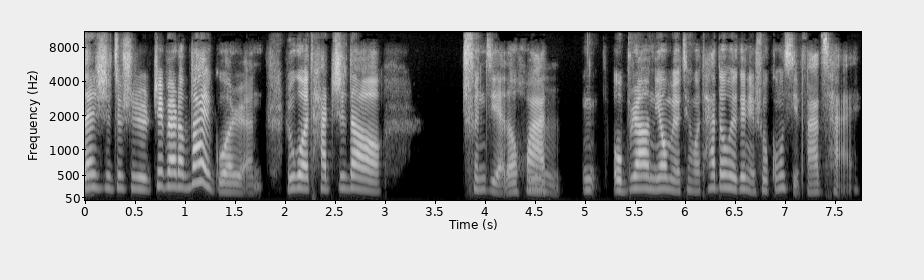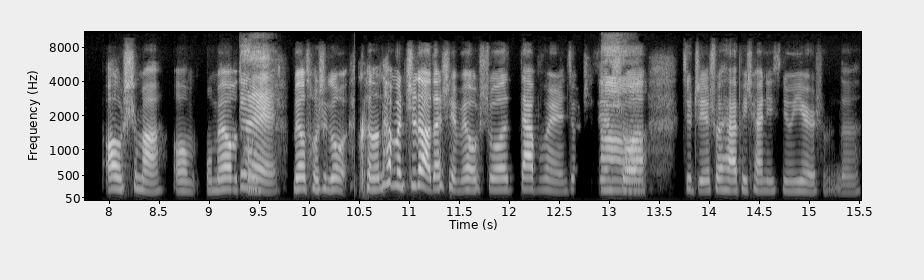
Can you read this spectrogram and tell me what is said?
但，是就是这边的外国人，如果他知道春节的话，嗯。嗯，我不知道你有没有听过，他都会跟你说恭喜发财。哦，是吗？哦，我没有同对，没有同事跟我，可能他们知道，但是也没有说。大部分人就直接说，嗯，就直接说 Happy Chinese New Year 什么的。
